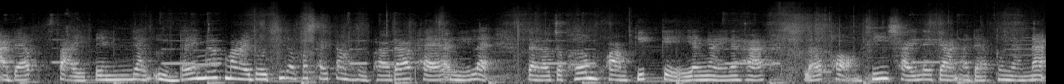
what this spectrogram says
อัดแอปใส่เป็นอย่างอื่นได้มากมาย โดยที่เราก็ใช้ต่างหูพาด้าแท้อันนี้แหละ แต่เราจะเพิ่มความกิ๊บเก๋ยังไงนะคะ แล้วของที่ใช้ในการอัดแอปตรงนั้นน่ะ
